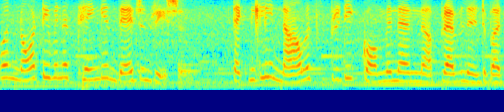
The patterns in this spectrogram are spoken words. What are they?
were not even a thing in their generation. Technically now it's pretty common and uh, prevalent but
